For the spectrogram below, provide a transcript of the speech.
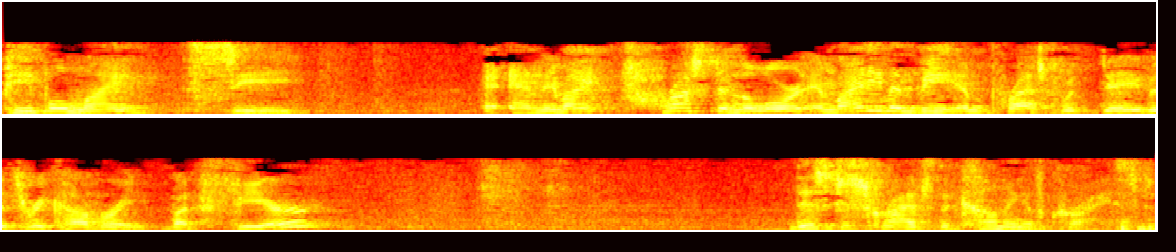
People might see and they might trust in the Lord and might even be impressed with David's recovery. But fear? This describes the coming of Christ.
